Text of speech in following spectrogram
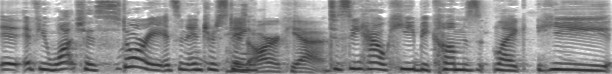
if you watch his story, it's an interesting His arc, yeah. to see how he becomes like he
